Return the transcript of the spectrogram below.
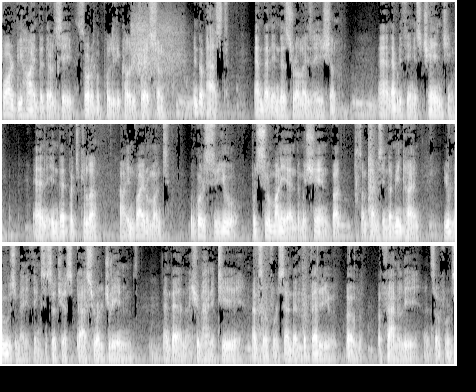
Far behind, there's a sort of a political repression in the past, and then industrialization, and everything is changing. And in that particular uh, environment, of course, you pursue money and the machine, but sometimes in the meantime, you lose many things, such as pastoral dreams, and then humanity and so forth, and then the value of a family and so forth.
